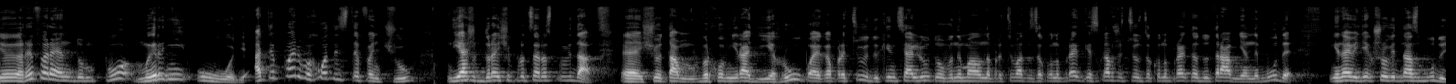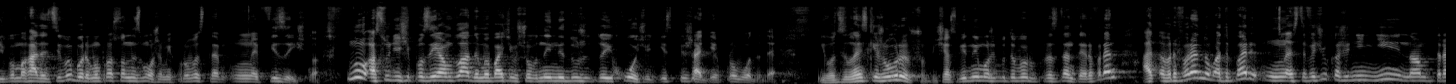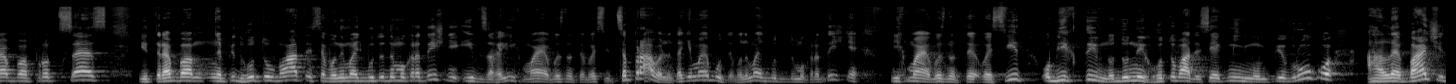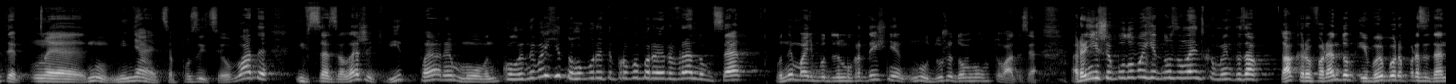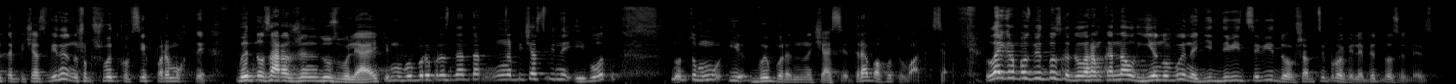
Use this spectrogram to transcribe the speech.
е, референдум по мирній угоді. А тепер виходить Стефанчук. Я ж, до речі, про це розповідав. е, Що там в Верховній Раді є група, яка працює до кінця лютого. Вони мали напрацювати законопроект. Я сказав, що цього законопроекту до травня не буде. І навіть якщо від нас будуть вимагати ці вибори, ми просто не зможемо їх провести фізично. Ну а судячи по заявам влади, ми бачимо, що вони не дуже то й хочуть і спішать їх проводити. І от Зеленський ж говорив, що під час війни можуть бути вибори президента і референдум, а референдум. А тепер Стефанчук каже: ні, ні, нам треба процес і треба підготуватися. Вони мають бути демократичні, і взагалі їх має визнати весь світ. Це правильно, так і має бути. Вони мають бути демократичні, їх має визнати весь світ. Об'єктивно до них готуватися як мінімум півроку. Але бачите, е, ну міняється позиція влади, і все залежить від перемовин. Коли не вигідно говорити про вибори референдум, все вони мають бути демократичні. Ну дуже довго готуватися. Раніше було вигідно Зеленському. Він казав, так, референдум і вибори президента під час війни, ну щоб швидко всіх перемогти. Видно, зараз вже не дозволяють йому вибори президента під час війни. І от ну тому і вибори не на часі. Треба готуватися. Лайк, репост, підписка, телеграм-канал є новини. Діть дивіться відео в шапці профіля. Підписуйтесь.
